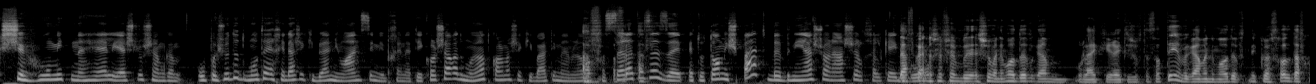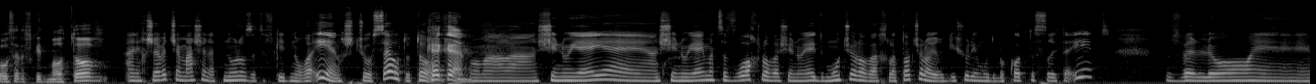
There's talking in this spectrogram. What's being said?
כשהוא מתנהל, יש לו שם גם, הוא פשוט הדמות היחידה שקיבלה ניואנסים מבחינתי. כל שאר הדמויות, כל מה שקיבלתי מהם לאורך הסרט הזה, זה את אותו משפט בבנייה שונה של חלקי דווקא דיבור. אני חושב ששוב, אני מאוד אוהב גם, אולי כי ראיתי שוב את הסרטים, וגם אני מאוד אוהב את ניקולס הולט, דווקא הוא עושה תפקיד מאוד טוב. אני חושבת שמה שנתנו לו זה תפקיד נוראי, אני חושבת שהוא עושה אותו טוב. כן, כן. כלומר, השינויי, אה, השינויי מצב רוח שלו והשינויי דמות שלו וההחלטות שלו הרגישו לי מודבקות תסריטאית, ולא אה,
